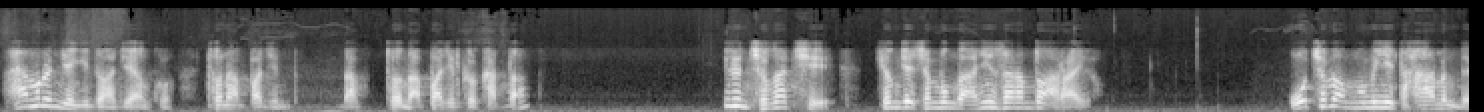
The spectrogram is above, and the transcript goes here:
아무런 얘기도 하지 않고 더 나빠진 나, 더 나빠질 것 같다. 이건 저같이 경제 전문가 아닌 사람도 알아요. 5천만 국민이 다 아는데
